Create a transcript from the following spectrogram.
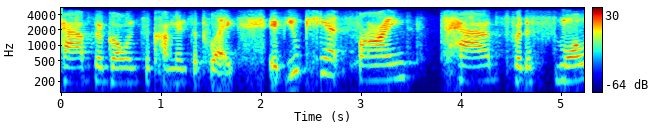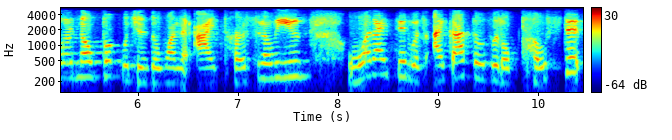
tabs are going to come into play. If you can't find tabs for the smaller notebook, which is the one that I personally use, what I did was I got those little post-its.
